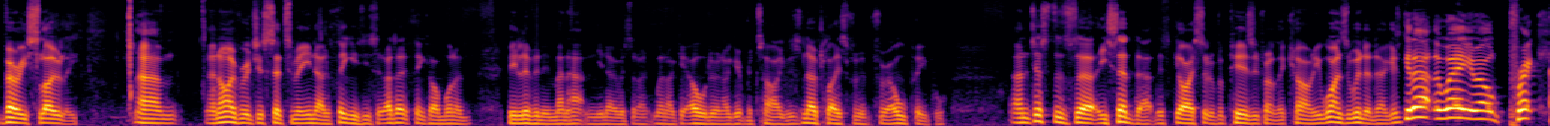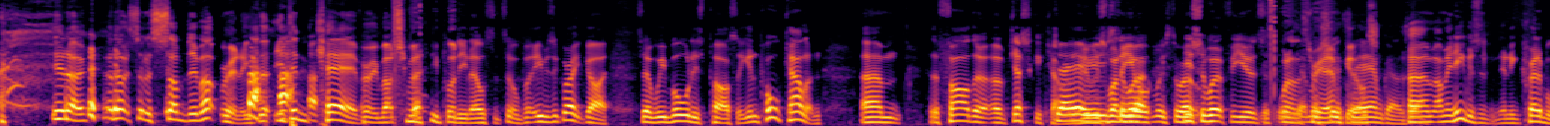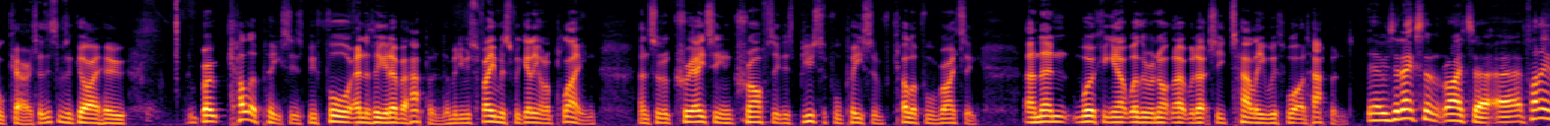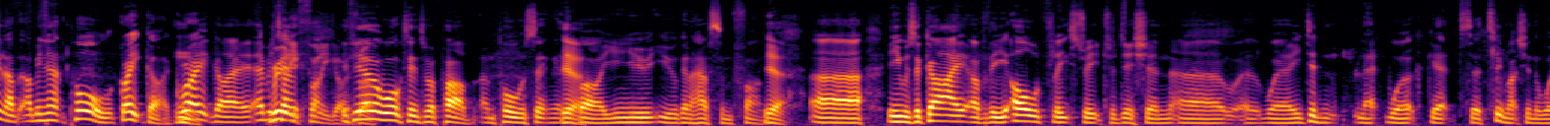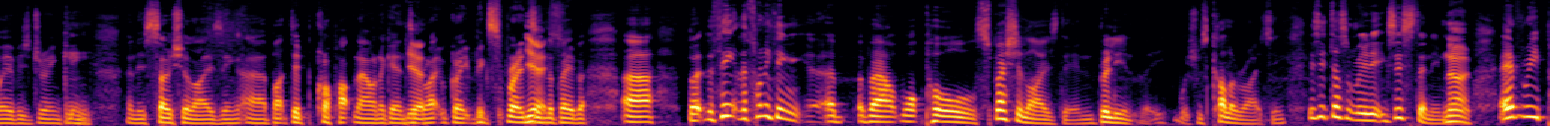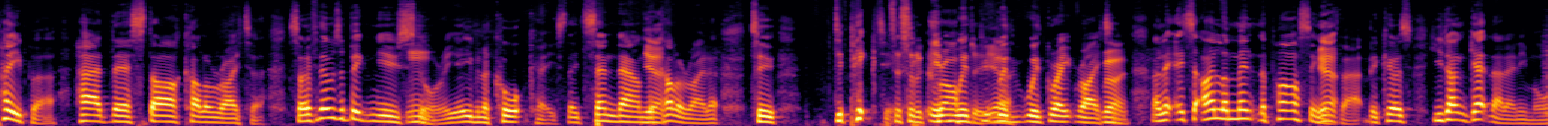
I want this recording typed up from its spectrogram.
very slowly. Um, and Ivor just said to me, you know, the thing is, he said, I don't think I want to be living in Manhattan, you know, when I get older and I get retired. There's no place for, for old people. And just as uh, he said that, this guy sort of appears in front of the car and he winds the window down and goes, Get out of the way, you old prick. you know, and that sort of summed him up, really. That he didn't care very much about anybody else at all, but he was a great guy. So we mourned his passing. And Paul Callan, um, the father of Jessica Yeah, who was used one to of your, work- we used to work- work for you as one of the 3M girls. 3M girls, yeah. Um, I mean, he was an incredible character. This was a guy who wrote colour pieces before anything had ever happened. I mean, he was famous for getting on a plane and sort of creating and crafting this beautiful piece of colourful writing, and then working out whether or not that would actually tally with what had happened. Yeah, he was an excellent writer. Uh, funny enough, I mean, uh, Paul, great guy, great guy. Every Hmm. Really time, funny guy If you well. ever walked into a pub and Paul was sitting at Yeah. the bar, you knew you were going to have some fun. Yeah. Uh, he was a guy of the old Fleet Street tradition, uh, where he didn't let work get uh, too much in the way of his drinking and his socialising, uh, but did crop up now and again to Hmm. Yeah. write great big spreads in the Yes. paper. But the thing, the funny thing uh, about what Paul specialised in brilliantly, which was colour writing, is it doesn't really exist anymore. No. Every paper had their star colour writer. So if there was a big news story, even a court case, they'd send down Mm. Yeah. the colour writer to depict it To sort of in- craft with, it, yeah. with, with great writing. Right. And it's, I lament the passing Yeah. of that because you don't get that anymore.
